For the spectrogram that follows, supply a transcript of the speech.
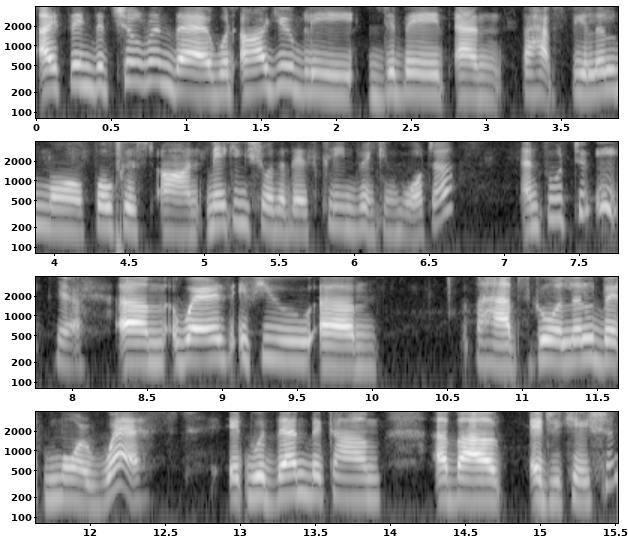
I think the children there would arguably debate and perhaps be a little more focused on making sure that there's clean drinking water and food to eat. Yeah. Um, whereas if you um, perhaps go a little bit more west, it would then become about education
